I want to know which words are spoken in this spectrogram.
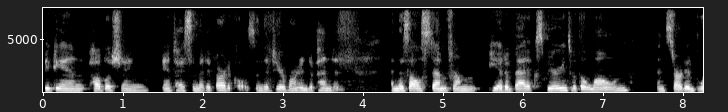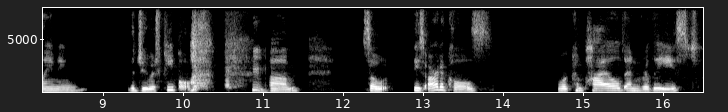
began publishing anti Semitic articles in the Dearborn Independent and this all stemmed from he had a bad experience with a loan and started blaming the Jewish people. hmm. um, so these articles were compiled and released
